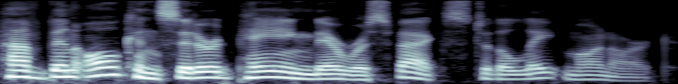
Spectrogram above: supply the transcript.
have been all considered paying their respects to the late monarch.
